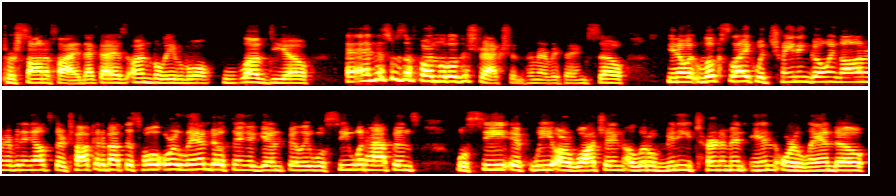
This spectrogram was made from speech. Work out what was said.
personified. That guy is unbelievable. Love Dio. And this was a fun little distraction from everything. So, you know, it looks like with training going on and everything else, they're talking about this whole Orlando thing again, Philly. We'll see what happens. We'll see if we are watching a little mini tournament in Orlando.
